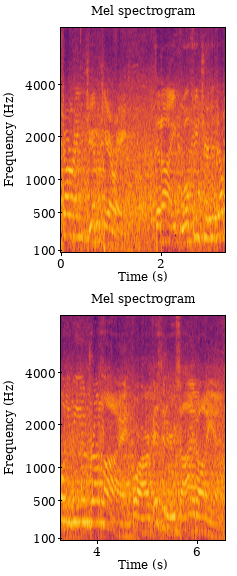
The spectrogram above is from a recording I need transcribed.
starring Jim Carrey. Tonight, we'll feature the WVU drum line for our visitor side audience.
